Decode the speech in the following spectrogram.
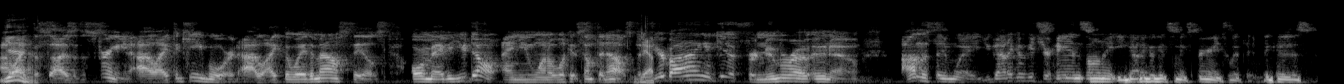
I yeah. like the size of the screen. I like the keyboard. I like the way the mouse feels. Or maybe you don't and you want to look at something else. But yep. if you're buying a gift for numero uno i'm the same way. You got to go get your hands on it. You got to go get some experience with it. Because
